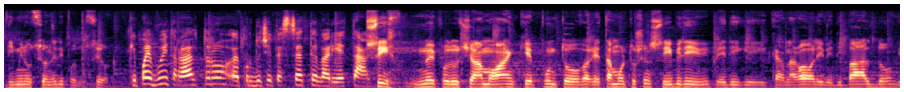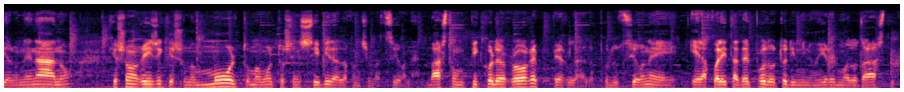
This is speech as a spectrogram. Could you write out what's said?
diminuzione di produzione. Che poi voi tra l'altro eh, producete sette varietà. Sì, noi produciamo anche appunto varietà molto sensibili, vedi Carnaroli, vedi Baldo, Vialone Nano, che sono risi che sono molto ma molto sensibili alla concimazione. Basta un piccolo errore per la, la produzione e la qualità del prodotto diminuire in modo drastico.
